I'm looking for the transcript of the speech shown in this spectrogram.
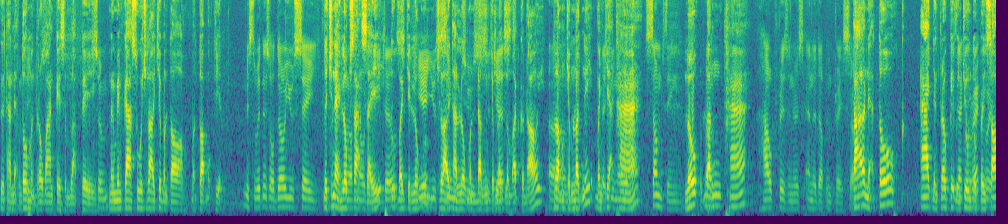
គឺថាអ្នកទោសមិនត្រូវបានគេសម្លាប់ទេនឹងមានការសួរឆ្លើយជាបន្តបន្តមកទៀត Mr Witness although you say ដូច្នេះលោកសាក់សីទោះបីជាលោកឆ្លើយថាលោកមិនដឹងចំណុចលម្អិតក៏ដោយត្រង់ចំណុចនេះបញ្ជាក់ថាលោកដឹងថា how prisoners ended up in Presa តើអ្នកទោសអាចនឹងត្រូវគេបញ្ជូនទៅព្រៃសរ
